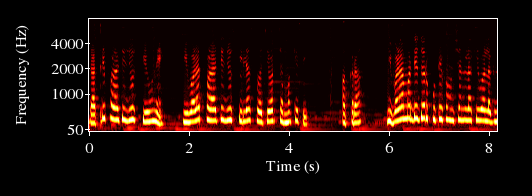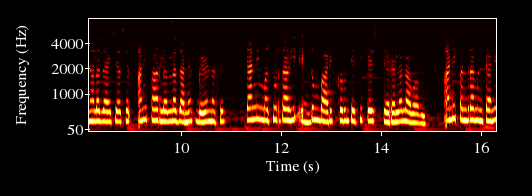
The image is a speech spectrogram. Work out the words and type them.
रात्री फळाचे ज्यूस पिऊ नये. हिवाळ्यात फळाचे ज्यूस पिल्यास त्वचेवर चमक येते. अकरा. हिवाळ्यामध्ये जर कुठे फंक्शनला किंवा लग्नाला जायचे असेल आणि पार्लरला जाण्यास वेळ नसेल त्यांनी मसूर डाळ ही एकदम बारीक करून त्याची पेस्ट चेहऱ्याला लावावी आणि पंधरा मिनिटांनी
